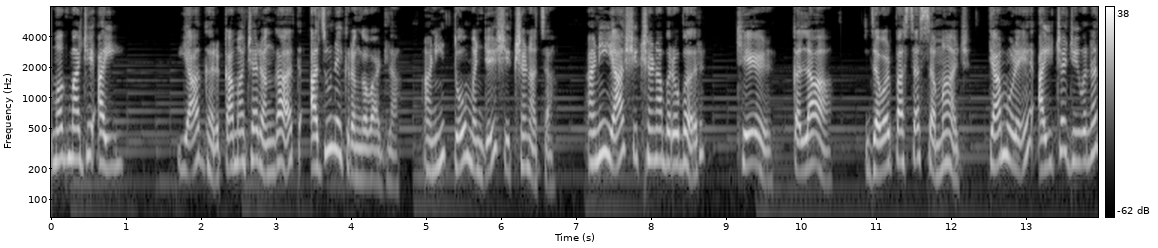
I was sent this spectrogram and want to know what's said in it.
मग माझी आई या घरकामाच्या रंगात अजून एक रंग वाढला आणि तो म्हणजे शिक्षणाचा. आणि या शिक्षणाबरोबर खेळ कला जवळपासचा समाज त्यामुळे आईच्या जीवनात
